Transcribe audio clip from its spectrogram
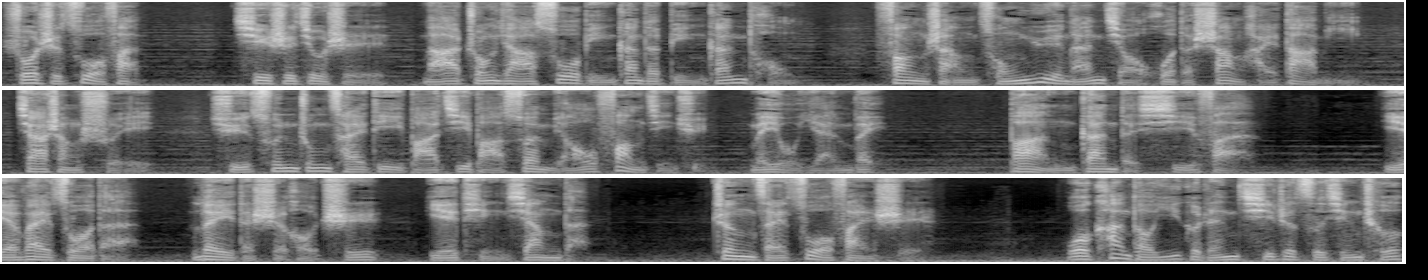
说是做饭，其实就是拿装压缩饼干的饼干桶，放上从越南缴获的上海大米，加上水，去村中菜地把几把蒜苗放进去，没有盐味，半干的稀饭，野外做的。累的时候吃也挺香的。正在做饭时，我看到一个人骑着自行车，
